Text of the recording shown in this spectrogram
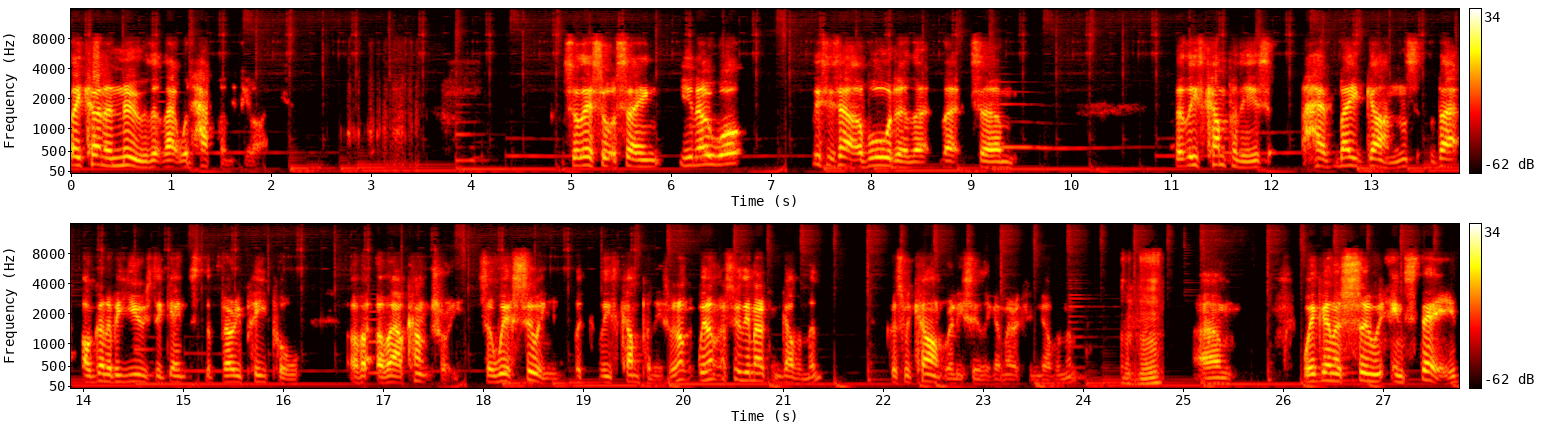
They kind of knew that that would happen, if you like. So they're sort of saying, you know what, this is out of order that that um, that these companies have made guns that are going to be used against the very people of, of our country. So we're suing the, these companies. We're not we're not going to sue the American government because we can't really sue the American government. Mm-hmm. Um, we're going to sue instead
